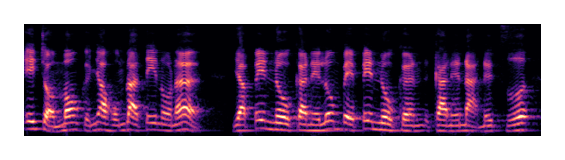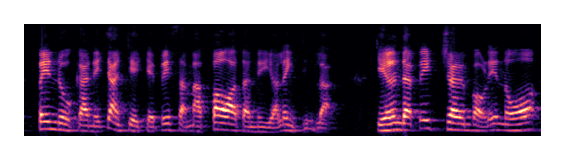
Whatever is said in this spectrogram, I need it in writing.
ấy chỗ mong cái nhau hôm đó tiền nó, nè giờ bê nô cái này luôn bê bê nô cái cái này nặng nữa chứ bê nô cái này chẳng chế chế bê sao mà bao tận này giờ lên được là chỉ là bê chờ bảo lên nó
